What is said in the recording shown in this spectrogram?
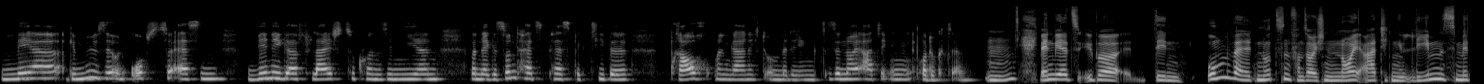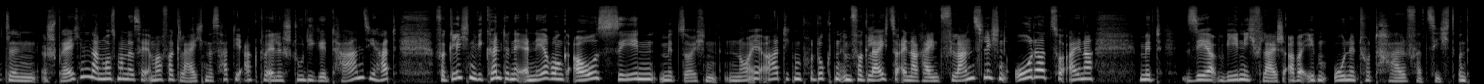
mehr Gemüse und Obst zu essen, weniger Fleisch zu konsumieren. Von der Gesundheitsperspektive braucht man gar nicht unbedingt diese neuartigen Produkte. Mhm. Wenn wir jetzt über den Umweltnutzen von solchen neuartigen Lebensmitteln sprechen, dann muss man das ja immer vergleichen. Das hat die aktuelle Studie getan. Sie hat verglichen, wie könnte eine Ernährung aussehen mit solchen neuartigen Produkten im Vergleich zu einer rein pflanzlichen oder zu einer mit sehr wenig Fleisch, aber eben ohne Totalverzicht. Und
